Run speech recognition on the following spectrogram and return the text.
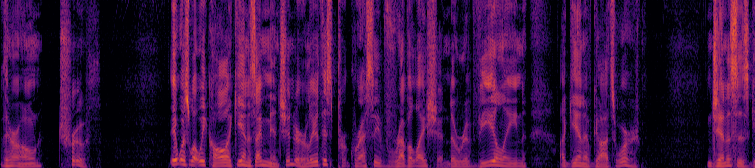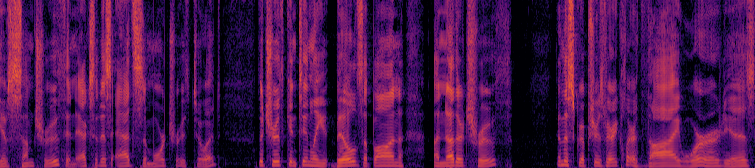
their own truth. It was what we call, again, as I mentioned earlier, this progressive revelation, the revealing again of God's Word. Genesis gives some truth, and Exodus adds some more truth to it. The truth continually builds upon another truth. And the scripture is very clear Thy word is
